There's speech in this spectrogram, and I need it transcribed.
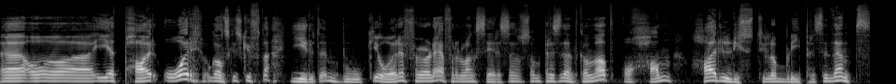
Eh, og i et par år, og ganske skuffende, gir ut en bok i året før det for å lansere seg som presidentkandidat, og han har lyst til å bli president.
